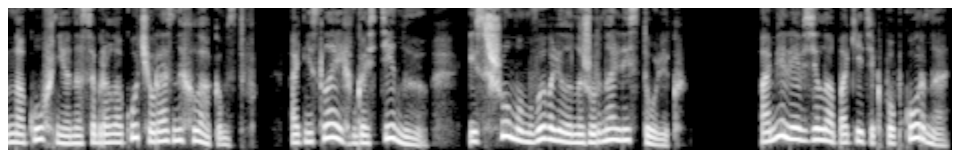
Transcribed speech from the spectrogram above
На кухне она собрала кучу разных лакомств, отнесла их в гостиную и с шумом вывалила на журнальный столик. Амелия взяла пакетик попкорна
